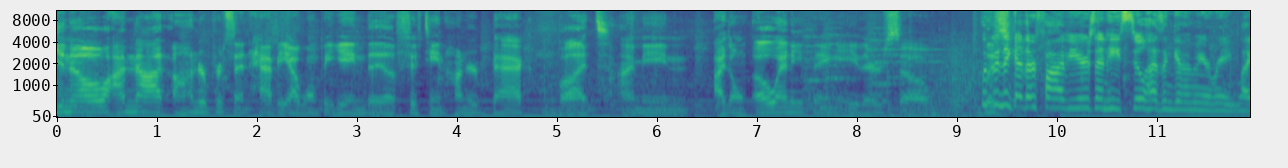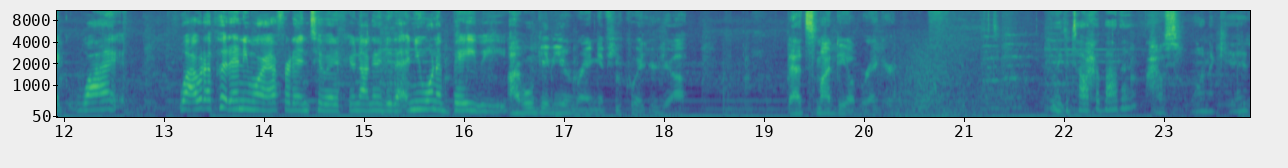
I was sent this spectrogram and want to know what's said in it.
You know, I'm not 100% happy I won't be getting the 1500 back, but I mean, I don't owe anything either, so. We've been together five years and he still hasn't given me a ring. Like, why? Why would I put any more effort into it if you're not going to do that? And you want a baby. I will give you a ring if you quit your job. That's my deal breaker. We could talk about it. I also want a kid,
